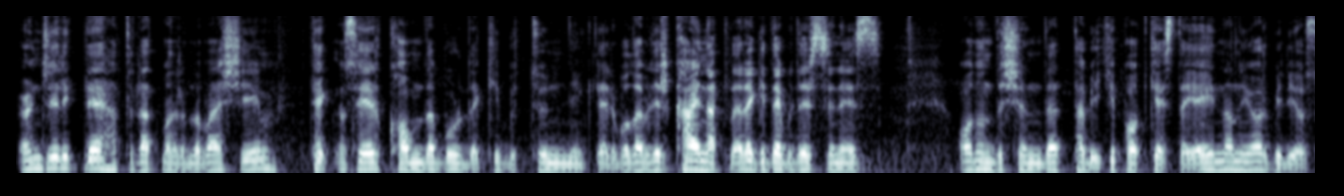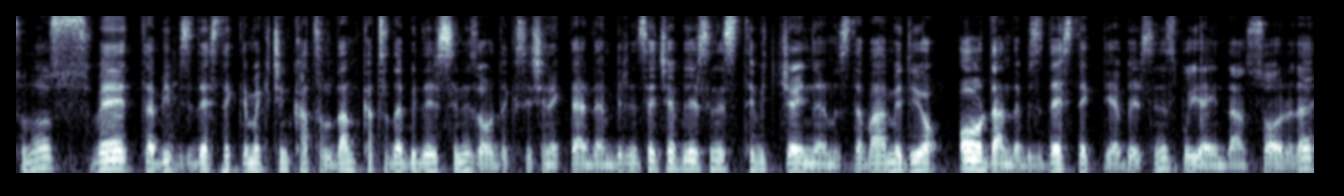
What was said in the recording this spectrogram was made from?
Öncelikle hatırlatmalarımla başlayayım. Teknoseyir.com'da buradaki bütün linkleri bulabilir, kaynaklara gidebilirsiniz. Onun dışında tabii ki podcast'te yayınlanıyor biliyorsunuz. Ve tabii bizi desteklemek için katıldan katılabilirsiniz. Oradaki seçeneklerden birini seçebilirsiniz. Twitch yayınlarımız devam ediyor. Oradan da bizi destekleyebilirsiniz. Bu yayından sonra da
